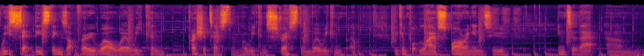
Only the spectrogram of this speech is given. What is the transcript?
We set these things up very well where we can pressure test them, where we can stress them, where we can uh, we can put live sparring into into that um,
